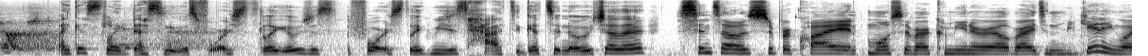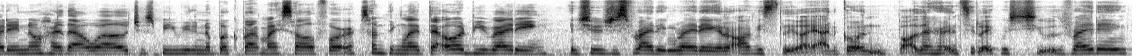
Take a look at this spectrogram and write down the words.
I guess like destiny was forced. Like it was just forced. Like we just had to get to know each other. Since I was super quiet, most of our commuter rail rides in the beginning, well, I didn't know her that well. I would just be reading a book by myself or something like that. Oh, I'd be writing. And she was just writing, writing, and obviously like I'd go and bother her and see like what she was writing.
